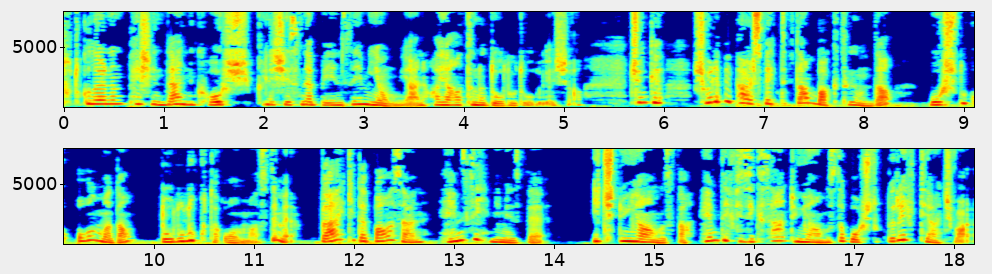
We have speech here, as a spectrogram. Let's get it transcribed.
tutkularının peşinden koş klişesine benzemiyor mu? Yani hayatını dolu dolu yaşa. Çünkü şöyle bir perspektiften baktığımda boşluk olmadan doluluk da olmaz değil mi? Belki de bazen hem zihnimizde, iç dünyamızda hem de fiziksel dünyamızda boşluklara ihtiyaç var.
